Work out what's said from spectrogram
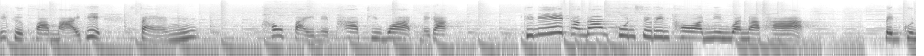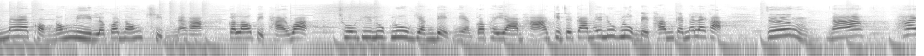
นี่คือความหมายที่แฝงเข้าไปในภาพที่วาดนะคะทีนี้ทางด้านคุณสิรินทร์นินวรรณาภา เป็นคุณแม่ของน้องมีนแล้วก็น้องขิมนะคะ ก็เล่าปิดท้ายว่าช่วงที่ลูกๆยังเด็กเนี่ยก็พยายามหากิจกรรมให้ลูกๆ ได้ทำกันนั่นแหละค่ะ จึงนะให้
